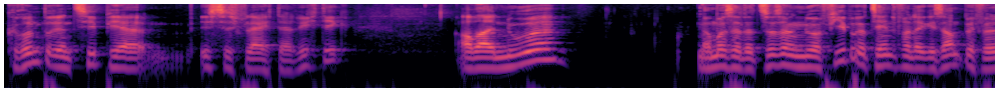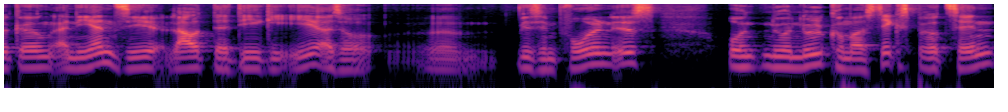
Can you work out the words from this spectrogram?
Grundprinzip her ist es vielleicht auch richtig, aber nur, man muss ja dazu sagen, nur 4% von der Gesamtbevölkerung ernähren sie laut der DGE, also äh, wie es empfohlen ist, und nur 0,6%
